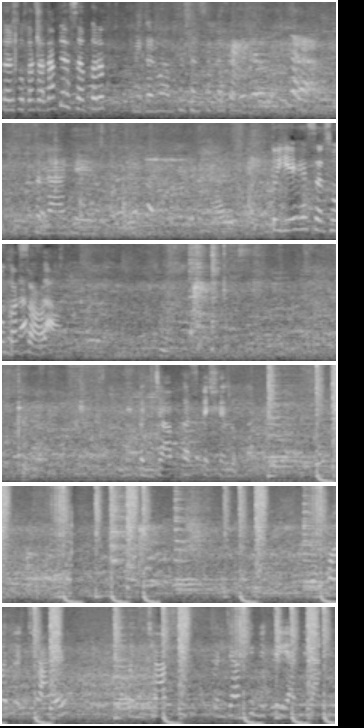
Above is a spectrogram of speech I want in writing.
सरसों का साग। आप जरा सर्व करो। मैं करूँ आपको सरसों का सलाद? है। तो ये है सरसों का साग। पंजाब का स्पेशल होता है। बहुत अच्छा है। पंजाब की पंजाब की मिट्टी याद दिलाती है।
